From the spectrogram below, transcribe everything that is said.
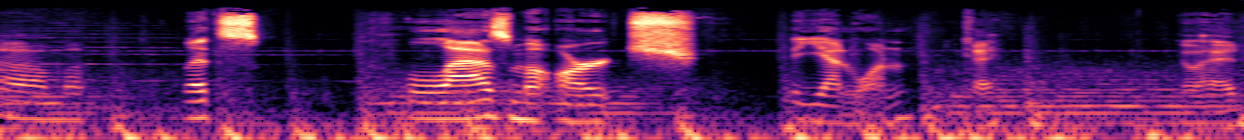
Um, let's plasma arch the yen one, okay. Go ahead.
